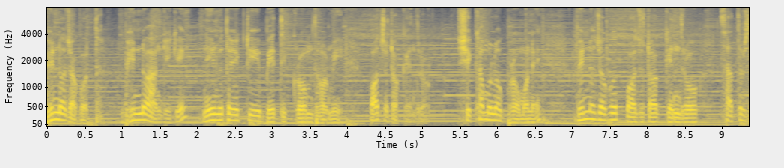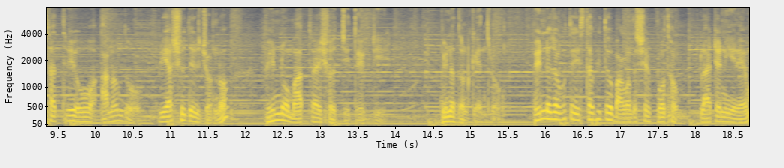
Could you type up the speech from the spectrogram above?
ভিন্ন জগৎ, ভিন্ন আঙ্গিকে নির্মিত একটি ব্যতিক্রম ধর্মী পর্যটক কেন্দ্র। শিক্ষামূলক ভ্রমণে ভিন্ন জগৎ পর্যটক কেন্দ্র, ছাত্রছাত্রী ও আনন্দ প্রিয়াসুদের জন্য ভিন্ন মাত্রায় সজ্জিত একটি বিনোদন কেন্দ্র। ভিন্ন জগতে স্থাপিত বাংলাদেশের প্রথম প্ল্যাটেনিয়াম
